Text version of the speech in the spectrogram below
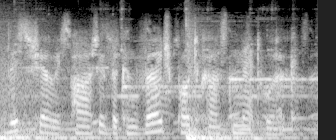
This show is part of the Converge Podcast Network.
